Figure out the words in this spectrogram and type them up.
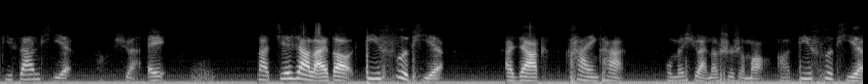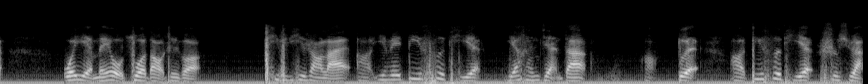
第三题，选 A。那接下来的第四题，大家看一看，我们选的是什么啊？第四题我也没有做到这个 PPT 上来啊，因为第四题也很简单啊。对，啊，第四题是选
